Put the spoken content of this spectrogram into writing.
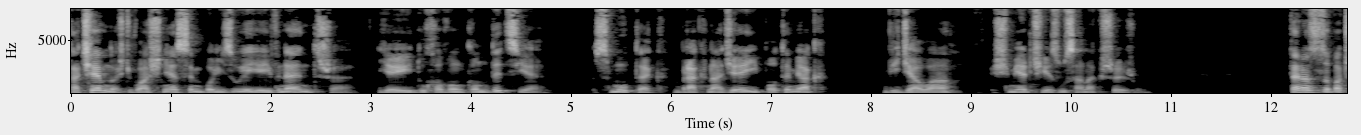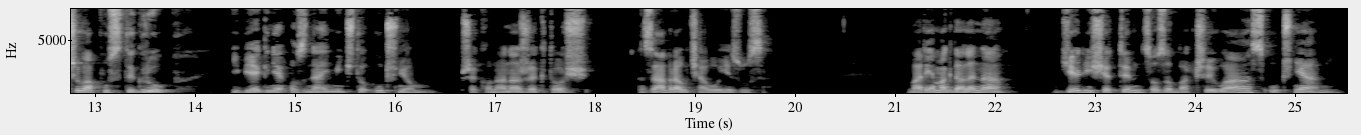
Ta ciemność właśnie symbolizuje jej wnętrze, jej duchową kondycję, smutek, brak nadziei po tym, jak widziała śmierć Jezusa na krzyżu. Teraz zobaczyła pusty grób i biegnie oznajmić to uczniom, przekonana, że ktoś zabrał ciało Jezusa. Maria Magdalena dzieli się tym, co zobaczyła z uczniami.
